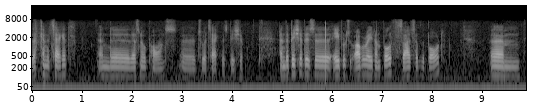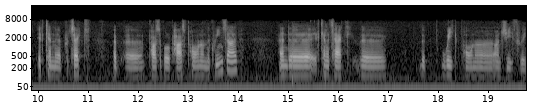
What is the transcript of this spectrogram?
that can attack it, and uh, there's no pawns uh, to attack this bishop. And the bishop is able to operate on both sides of the board. Um, it can protect a, a, possible pass pawn on the queen side, and it can attack the the weak pawn on g3.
